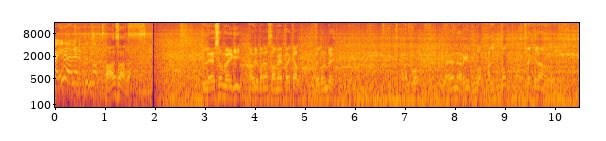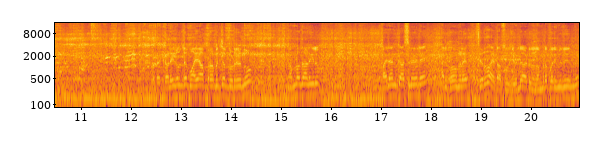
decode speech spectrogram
കൈ വേലെടുക്കുന്നു ആ സാറില്ല ലേശം വൈകി അവർ പറഞ്ഞ സമയത്തേക്കാൾ അതുകൊണ്ട് അല്പം വേഗം ഇറങ്ങി പോവാം. അല്പം തിരക്കിലാണ് ഇവിടെ കളികളുടെ മായാപ്രപഞ്ചം തുടരുന്നു. നമ്മളെന്താണെങ്കിലും ഹൈലാൻഡ് കാസിനോയിലെ അനുഭവങ്ങളെ ചെറുതായിട്ട് ആസ്വദിച്ചു വലുതായിട്ടൊന്നും നമ്മുടെ പരിമിതിയിൽ നിന്ന്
